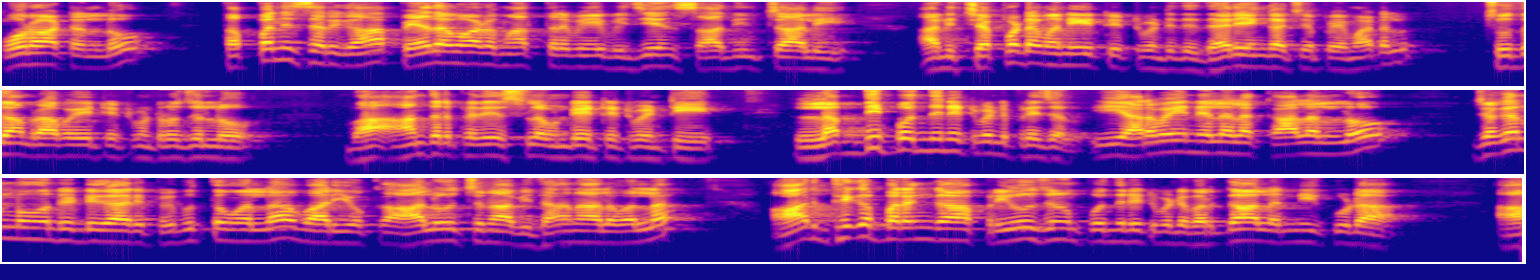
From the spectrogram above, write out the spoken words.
పోరాటంలో తప్పనిసరిగా పేదవాడు మాత్రమే విజయం సాధించాలి అని చెప్పడం అనేటటువంటిది ధైర్యంగా చెప్పే మాటలు చూద్దాం రాబోయేటటువంటి రోజుల్లో బా ఆంధ్రప్రదేశ్లో ఉండేటటువంటి లబ్ధి పొందినటువంటి ప్రజలు. ఈ అరవై నెలల కాలంలో జగన్మోహన్ రెడ్డి గారి ప్రభుత్వం వల్ల వారి యొక్క ఆలోచన విధానాల వల్ల ఆర్థిక పరంగా ప్రయోజనం పొందినటువంటి వర్గాలన్నీ కూడా ఆ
